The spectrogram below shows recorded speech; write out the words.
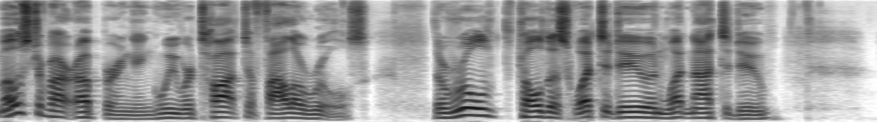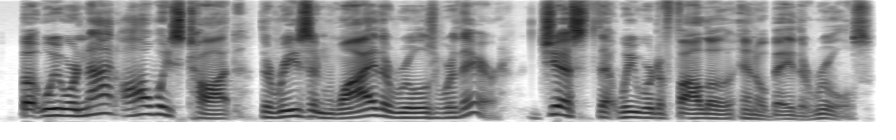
Most of our upbringing, we were taught to follow rules. The rule told us what to do and what not to do, but we were not always taught the reason why the rules were there, just that we were to follow and obey the rules.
